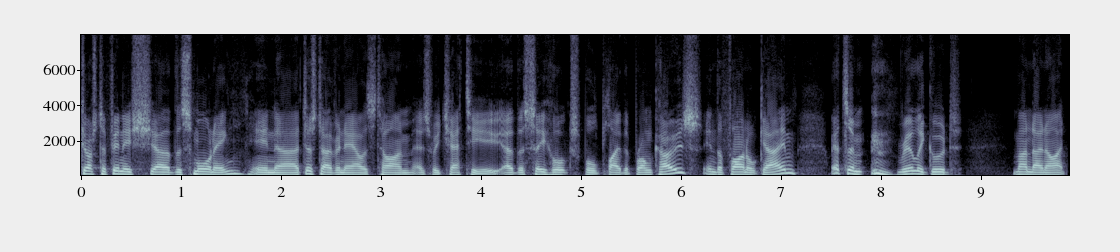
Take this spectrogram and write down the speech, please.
Josh, to finish uh, this morning, in uh, just over an hour's time as we chat to you, uh, the Seahawks will play the Broncos in the final game. We had some really good Monday night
